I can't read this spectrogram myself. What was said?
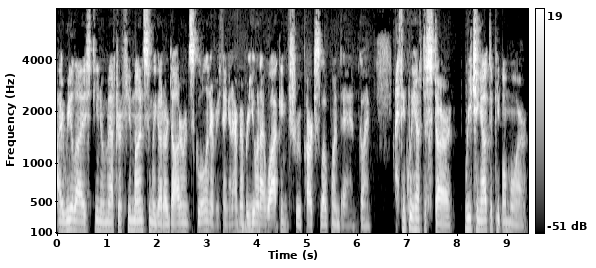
I realized, you know, after a few months and we got our daughter in school and everything. And I remember you and I walking through Park Slope one day and going, I think we have to start reaching out to people more.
